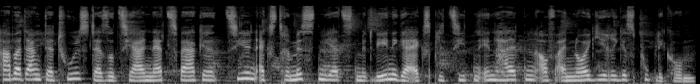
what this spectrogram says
Aber dank der Tools der sozialen Netzwerke zielen Extremisten jetzt mit weniger expliziten Inhalten auf ein neugieriges Publikum,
